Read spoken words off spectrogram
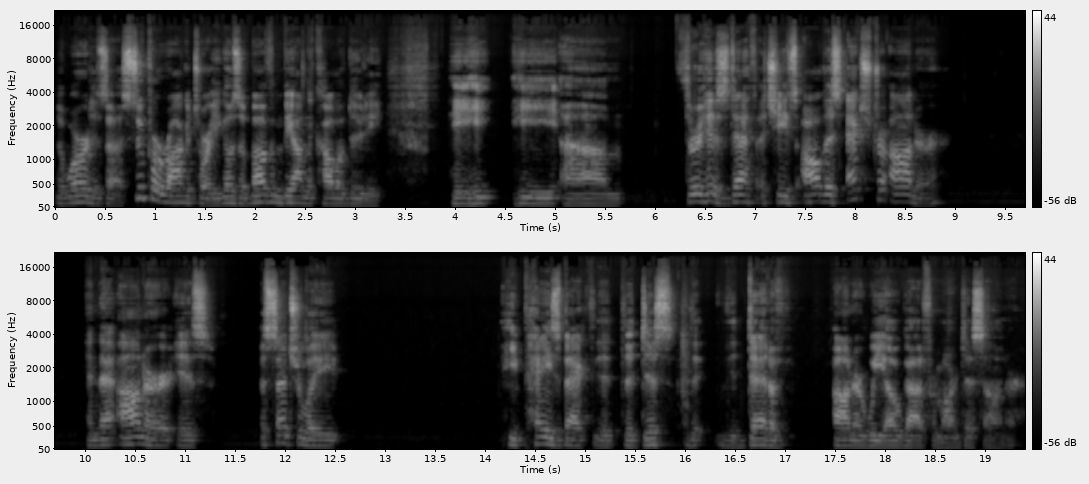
The word is a uh, supererogatory. He goes above and beyond the call of duty. He he he um, through his death achieves all this extra honor, and that honor is essentially he pays back the the, dis, the, the debt of honor we owe God from our dishonor.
